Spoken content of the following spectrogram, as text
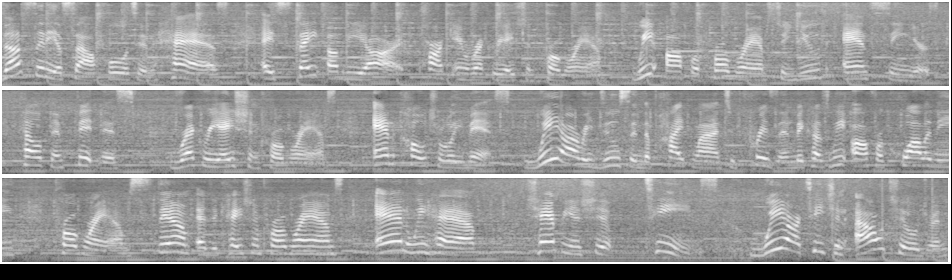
The City of South Fulton has a state-of-the-art park and recreation program. We offer programs to youth and seniors, health and fitness, recreation programs, cultural events. We are reducing the pipeline to prison because we offer quality programs, STEM education programs, and we have championship teams. We are teaching our children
